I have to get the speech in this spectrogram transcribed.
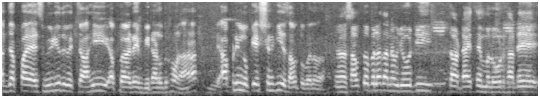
ਅੱਜ ਆਪਾਂ ਇਸ ਵੀਡੀਓ ਦੇ ਵਿੱਚ ਆਹੀ ਆਪਣੇ ਵੀਰਾਂ ਨੂੰ ਦਿਖਾਉਣਾ ਹਨਾ ਤੇ ਆਪਣੀ ਲੋਕੇਸ਼ਨ ਕੀ ਹੈ ਸਭ ਤੋਂ ਪਹਿਲਾਂ? ਅਹ ਸਭ ਤੋਂ ਪਹਿਲਾਂ ਤਾਂ ਨਵਜੋਤ ਜੀ ਤੁਹਾਡਾ ਇੱਥੇ ਮਲੋਟ ਸਾਡੇ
